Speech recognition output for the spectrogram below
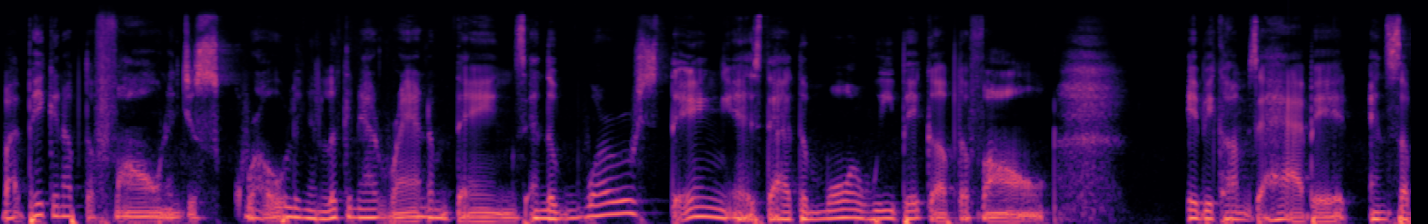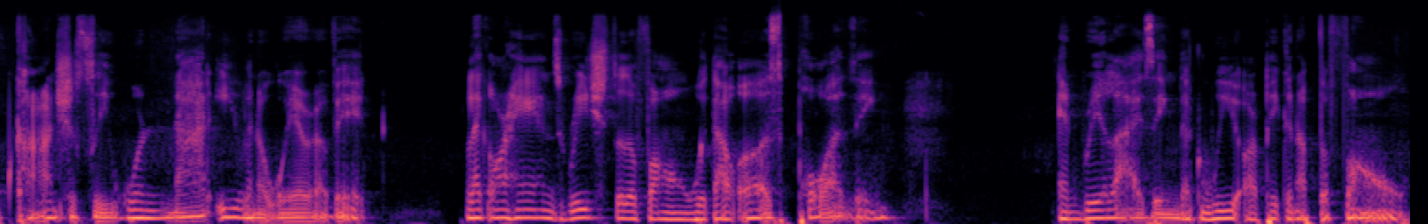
by picking up the phone and just scrolling and looking at random things. And the worst thing is that the more we pick up the phone, it becomes a habit, and subconsciously, we're not even aware of it. Like our hands reach to the phone without us pausing and realizing that we are picking up the phone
